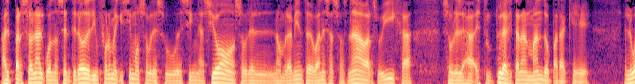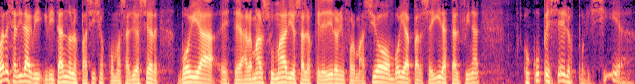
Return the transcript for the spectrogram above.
al personal cuando se enteró del informe que hicimos sobre su designación, sobre el nombramiento de Vanessa Sosnávar, su hija, sobre la estructura que están armando para que, en lugar de salir gritando en los pasillos como salió ayer, voy a este, armar sumarios a los que le dieron información, voy a perseguir hasta el final, ocúpese de los policías.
